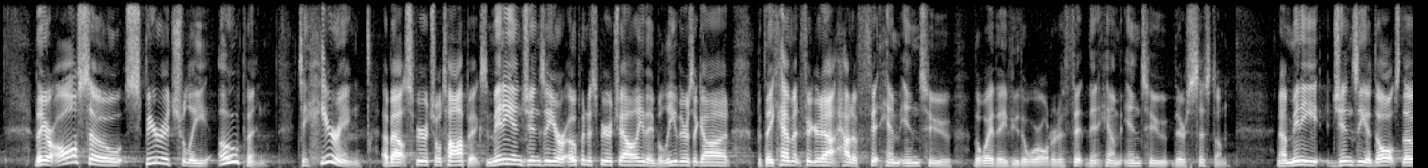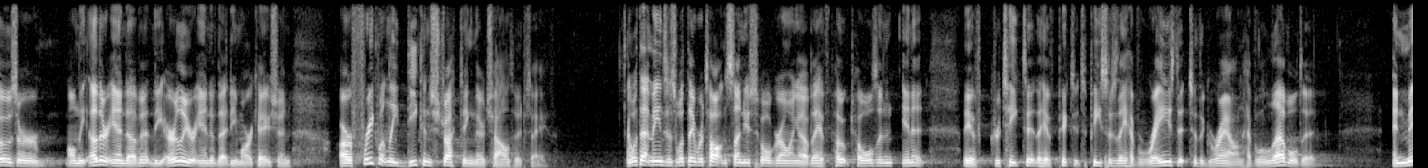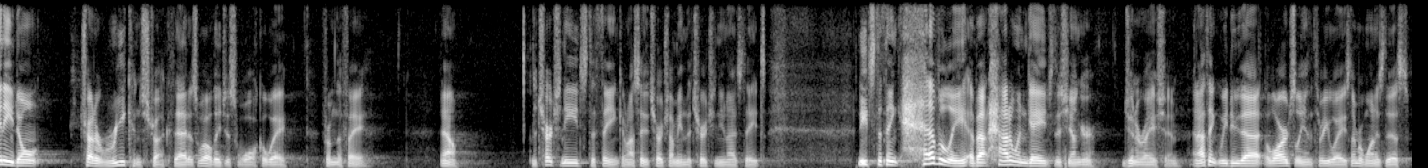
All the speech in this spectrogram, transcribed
they are also spiritually open to hearing about spiritual topics. Many in Gen Z are open to spirituality. They believe there's a God, but they haven't figured out how to fit him into the way they view the world or to fit him into their system. Now, many Gen Z adults, those are on the other end of it, the earlier end of that demarcation, are frequently deconstructing their childhood faith. And what that means is what they were taught in Sunday school growing up. They have poked holes in, in it. They have critiqued it, they have picked it to pieces, they have razed it to the ground, have leveled it. And many don't try to reconstruct that as well, they just walk away from the faith. Now, the church needs to think, and when I say the church, I mean the church in the United States, needs to think heavily about how to engage this younger generation. And I think we do that largely in three ways. Number one is this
